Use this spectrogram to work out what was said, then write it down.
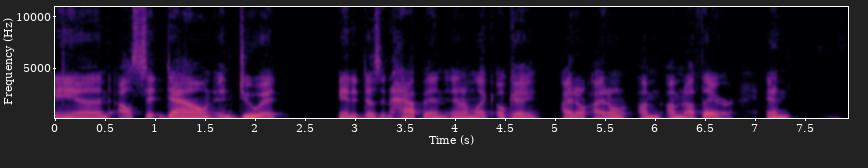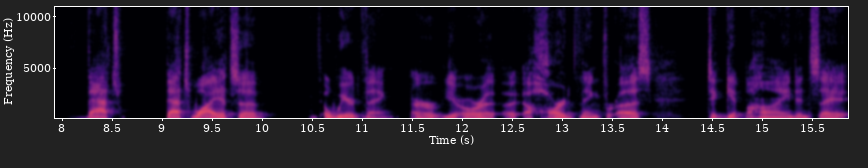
And I'll sit down and do it and it doesn't happen. And I'm like, okay, I don't, I don't, I'm, I'm not there. And that's, that's why it's a, a weird thing or, or a, a hard thing for us to get behind and say,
